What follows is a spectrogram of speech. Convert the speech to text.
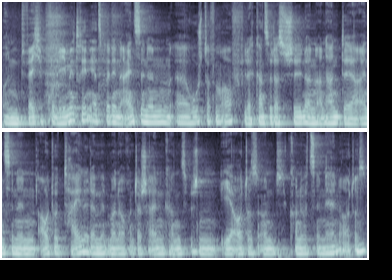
Und welche Probleme treten jetzt bei den einzelnen äh, Rohstoffen auf? Vielleicht kannst du das schildern anhand der einzelnen Autoteile, damit man auch unterscheiden kann zwischen E-Autos und konventionellen Autos.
